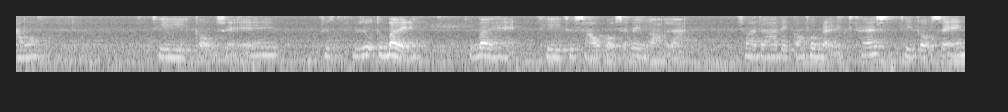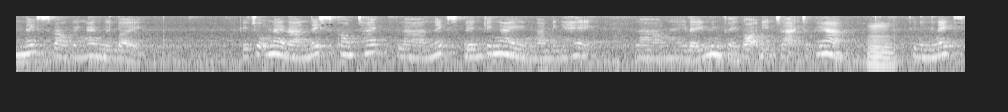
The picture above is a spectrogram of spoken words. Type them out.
đúng không? Thì cậu sẽ ví dụ thứ bảy thứ bảy hẹn thì thứ sáu cậu sẽ phải gọi lại cho người ta để confirm lại lịch test. Thì cậu sẽ next vào cái ngày 17 cái chỗ này là next contact là next đến cái ngày mà mình hẹn là ngày đấy mình phải gọi điện thoại cho khách hàng. Ừ. thì mình next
